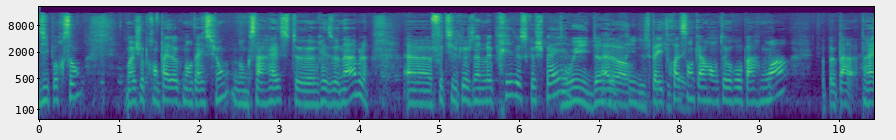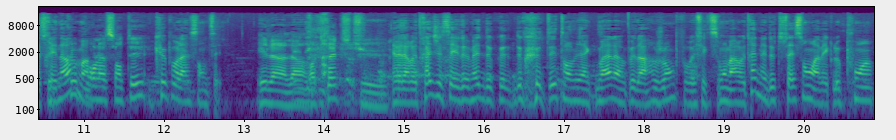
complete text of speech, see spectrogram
10%. Moi, je prends pas d'augmentation, donc ça reste euh, raisonnable. Euh, Faut-il que je donne le prix de ce que je paye? Oui, donne le prix de ce je que paye tu payes. 340 euros par mois. Ça peut paraître énorme. que pour la santé? Que pour la santé. Et la, la Et retraite, tu... Et la retraite, j'essaye de mettre de, côté tant bien que mal un peu d'argent pour effectivement ma retraite. Mais de toute façon, avec le point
